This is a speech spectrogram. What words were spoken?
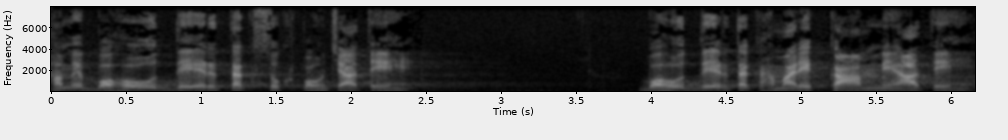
हमें बहुत देर तक सुख पहुंचाते हैं। बहुत देर तक हमारे काम में आते हैं।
